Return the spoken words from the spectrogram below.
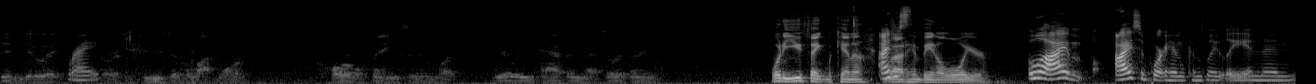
didn't do it, Right. Or is accused of a lot more horrible things than what really happened, that sort of thing. What do you think, Mackenna, I about just- him being a lawyer? Well, I'm I support him completely, and then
